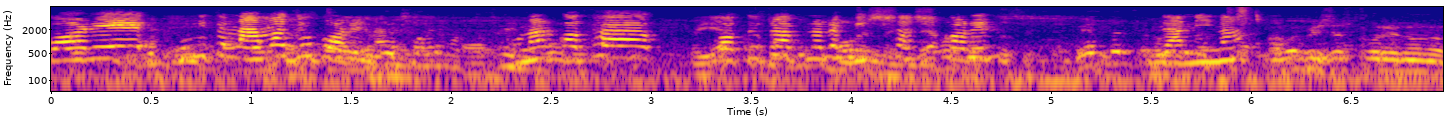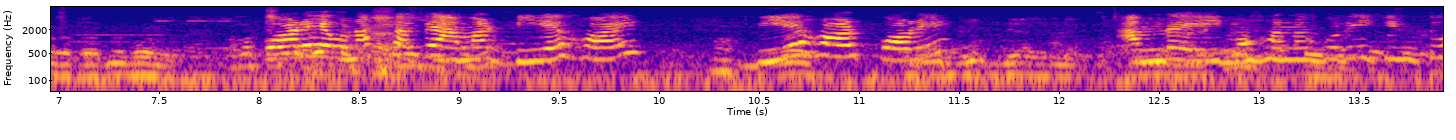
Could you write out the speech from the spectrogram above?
পরে উনি তো নামাজও পড়ে না। ওনার কথা কতটা আপনারা বিশ্বাস করেন জানি না। পরে ওনার সাথে আমার বিয়ে হয়। বিয়ে হওয়ার পরে আমরা এই মহানগরেই কিন্তু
